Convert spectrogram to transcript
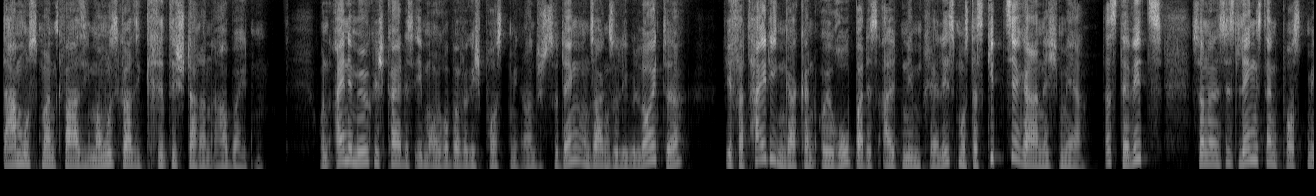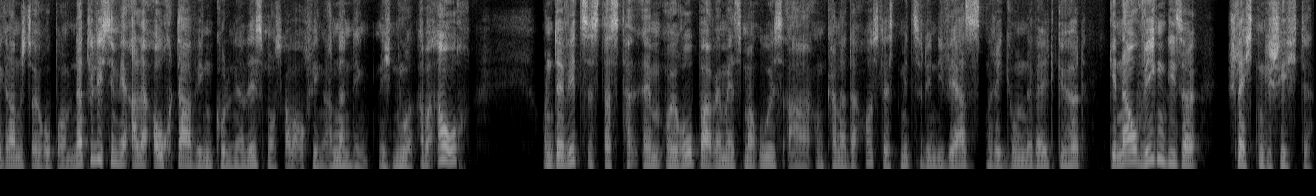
da muss man quasi, man muss quasi kritisch daran arbeiten. Und eine Möglichkeit ist eben, Europa wirklich postmigrantisch zu denken und sagen, so liebe Leute, wir verteidigen gar kein Europa des alten Imperialismus. Das gibt es ja gar nicht mehr. Das ist der Witz. Sondern es ist längst ein postmigrantisches Europa. Und natürlich sind wir alle auch da wegen Kolonialismus, aber auch wegen anderen Dingen. Nicht nur, aber auch. Und der Witz ist, dass ähm, Europa, wenn man jetzt mal USA und Kanada auslässt, mit zu den diversesten Regionen der Welt gehört. Genau wegen dieser schlechten Geschichte.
